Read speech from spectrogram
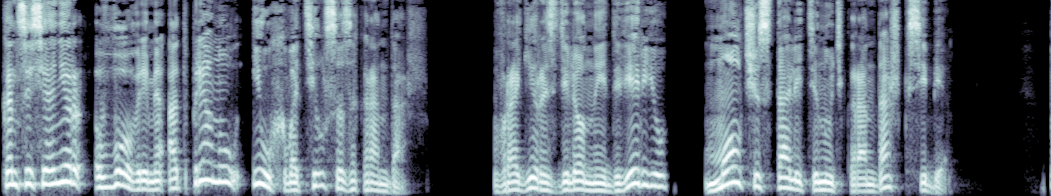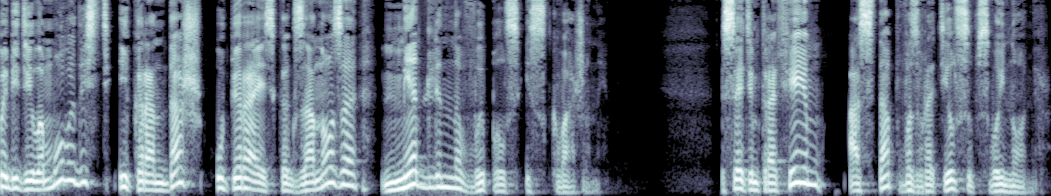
Концессионер вовремя отпрянул и ухватился за карандаш. Враги, разделенные дверью, молча стали тянуть карандаш к себе. Победила молодость, и карандаш, упираясь как заноза, медленно выполз из скважины. С этим трофеем Остап возвратился в свой номер.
